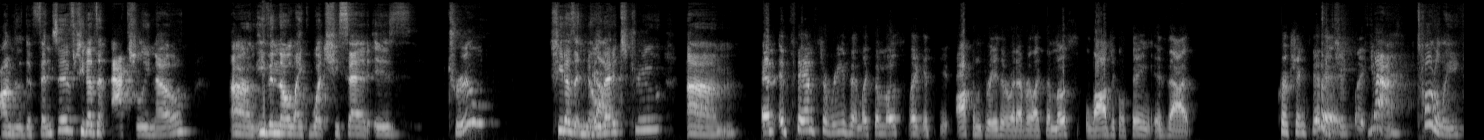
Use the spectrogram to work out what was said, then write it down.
on the defensive. She doesn't actually know, um, even though like what she said is true. She doesn't know that it's true. Um, and it stands to reason. Like the most, like it's Occam's razor or whatever. Like the most logical thing is that Crookshanks did it. Like yeah, totally.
